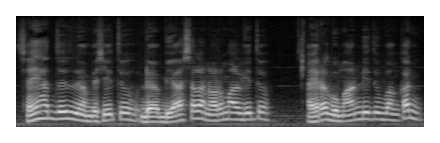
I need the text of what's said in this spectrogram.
Sehat tuh sampai situ. Udah biasa lah normal gitu. Akhirnya gue mandi tuh bang. Kan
